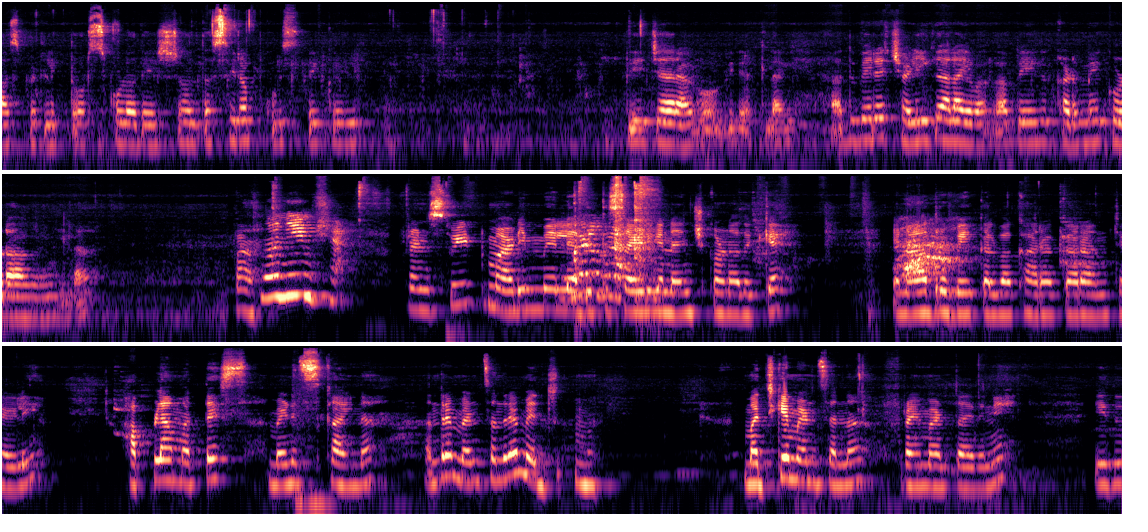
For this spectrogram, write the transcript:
ಹಾಸ್ಪಿಟ್ಲಿಗೆ ತೋರಿಸ್ಕೊಳ್ಳೋದು ಎಷ್ಟು ಅಂತ ಸಿರಪ್ ಕುಡಿಸ್ಬೇಕು ಇಲ್ಲಿ ಬೇಜಾರಾಗಿ ಹೋಗಿದೆ ಅತ್ಲಾಗಿ. ಅದು ಬೇರೆ ಚಳಿಗಾಲ ಇವಾಗ ಬೇಗ ಕಡಿಮೆ ಕೂಡ ಆಗಂಗಿಲ್ಲ. ಫ್ರೆಂಡ್ಸ್ ಸ್ವೀಟ್ ಮಾಡಿದ ಮೇಲೆ ಅದಕ್ಕೆ ಸೈಡ್ಗೆ ನೆಂಚ್ಕೊಳೋದಕ್ಕೆ ಏನಾದರೂ ಬೇಕಲ್ವ ಖಾರ ಖಾರ ಅಂಥೇಳಿ ಹಪ್ಪಳ ಮತ್ತು ಮೆಣಸ್ಕಾಯಿನ, ಅಂದರೆ ಮೆಣಸು ಅಂದರೆ ಮೆಜ್ ಮಜ್ಜಿಗೆ ಮೆಣಸನ್ನು ಫ್ರೈ ಮಾಡ್ತಾ ಇದ್ದೀನಿ. ಇದು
